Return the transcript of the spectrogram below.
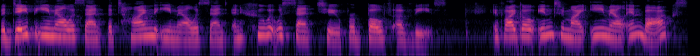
the date the email was sent, the time the email was sent, and who it was sent to for both of these. If I go into my email inbox,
